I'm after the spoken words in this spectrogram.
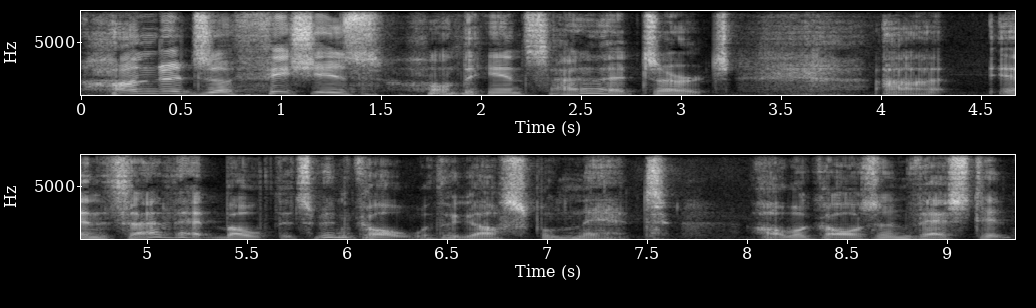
hundreds of fishes on the inside of that church, uh, inside that boat that's been caught with the gospel net. All because invested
